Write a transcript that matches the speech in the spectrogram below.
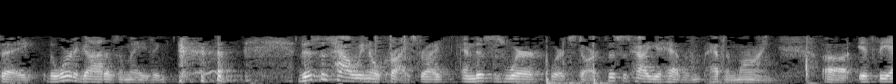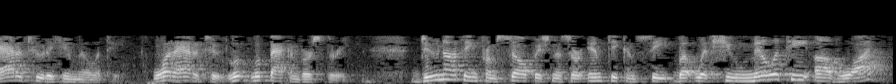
say the Word of God is amazing. This is how we know Christ, right? And this is where, where it starts. This is how you have have in mind. Uh, it's the attitude of humility. What attitude? Look, look back in verse 3. Do nothing from selfishness or empty conceit, but with humility of what?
